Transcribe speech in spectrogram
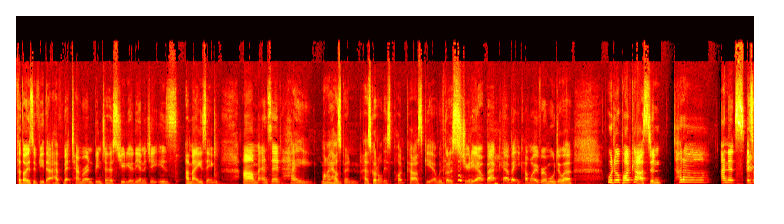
For those of you that have met Tamra and been to her studio, the energy is amazing. Um, and said, hey, my husband has got all this podcast gear. We've got a studio out back. How about you come over and we'll do a we'll do a podcast and ta-da. And it's it's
